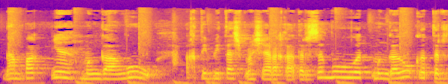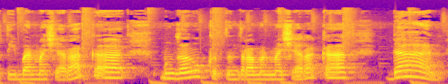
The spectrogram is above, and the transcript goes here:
Dampaknya mengganggu aktivitas masyarakat tersebut, mengganggu ketertiban masyarakat, mengganggu ketentraman masyarakat, dan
